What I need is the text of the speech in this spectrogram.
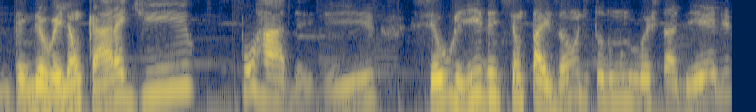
Entendeu? Ele é um cara de porrada, de ser o líder, de ser um paizão, de todo mundo gostar dele.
